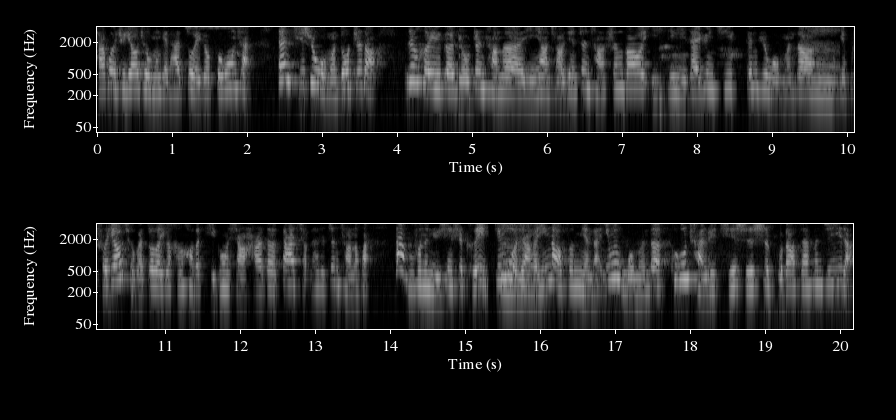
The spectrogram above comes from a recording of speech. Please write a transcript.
他会去要求我们给他做一个剖宫产，但其实我们都知道，任何一个有正常的营养条件、正常身高，以及你在孕期根据我们的，也不说要求吧，做了一个很好的体重，小孩的大小它是正常的话，大部分的女性是可以经过这样的阴道分娩的，因为我们的剖宫产率其实是不到三分之一的，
